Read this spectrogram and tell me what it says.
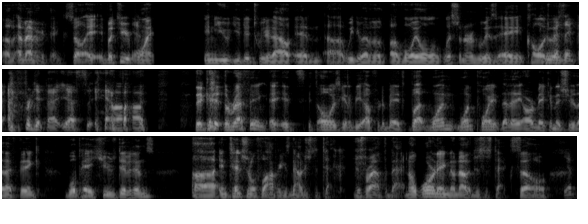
of, of everything. So, it, but to your yeah. point, and you you did tweet it out, and uh, we do have a, a, loyal listener who is a college. Who is a I forget that yes. uh, the the refing it's it's always going to be up for debate. But one one point that they are making this year that I think will pay huge dividends. Uh, intentional flopping is now just a tech, just right off the bat. No warning, no nothing, just a tech. So yep.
